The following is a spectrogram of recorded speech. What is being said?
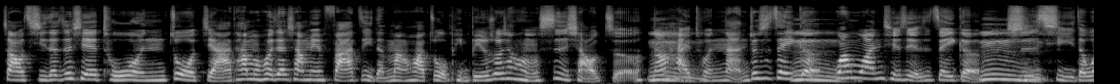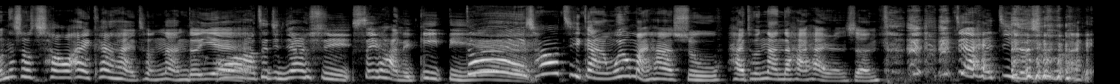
早期的这些图文作家，他们会在上面发自己的漫画作品，比如说像什么四小哲，然后海豚男，嗯、就是这一个弯弯，嗯、其实也是这一个时期的。嗯、我那时候超爱看海豚男的耶！哇，这真的是细汉的弟弟，对，超级感人。我有买他的书《海豚男的海海人生》，竟然还记得出来。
